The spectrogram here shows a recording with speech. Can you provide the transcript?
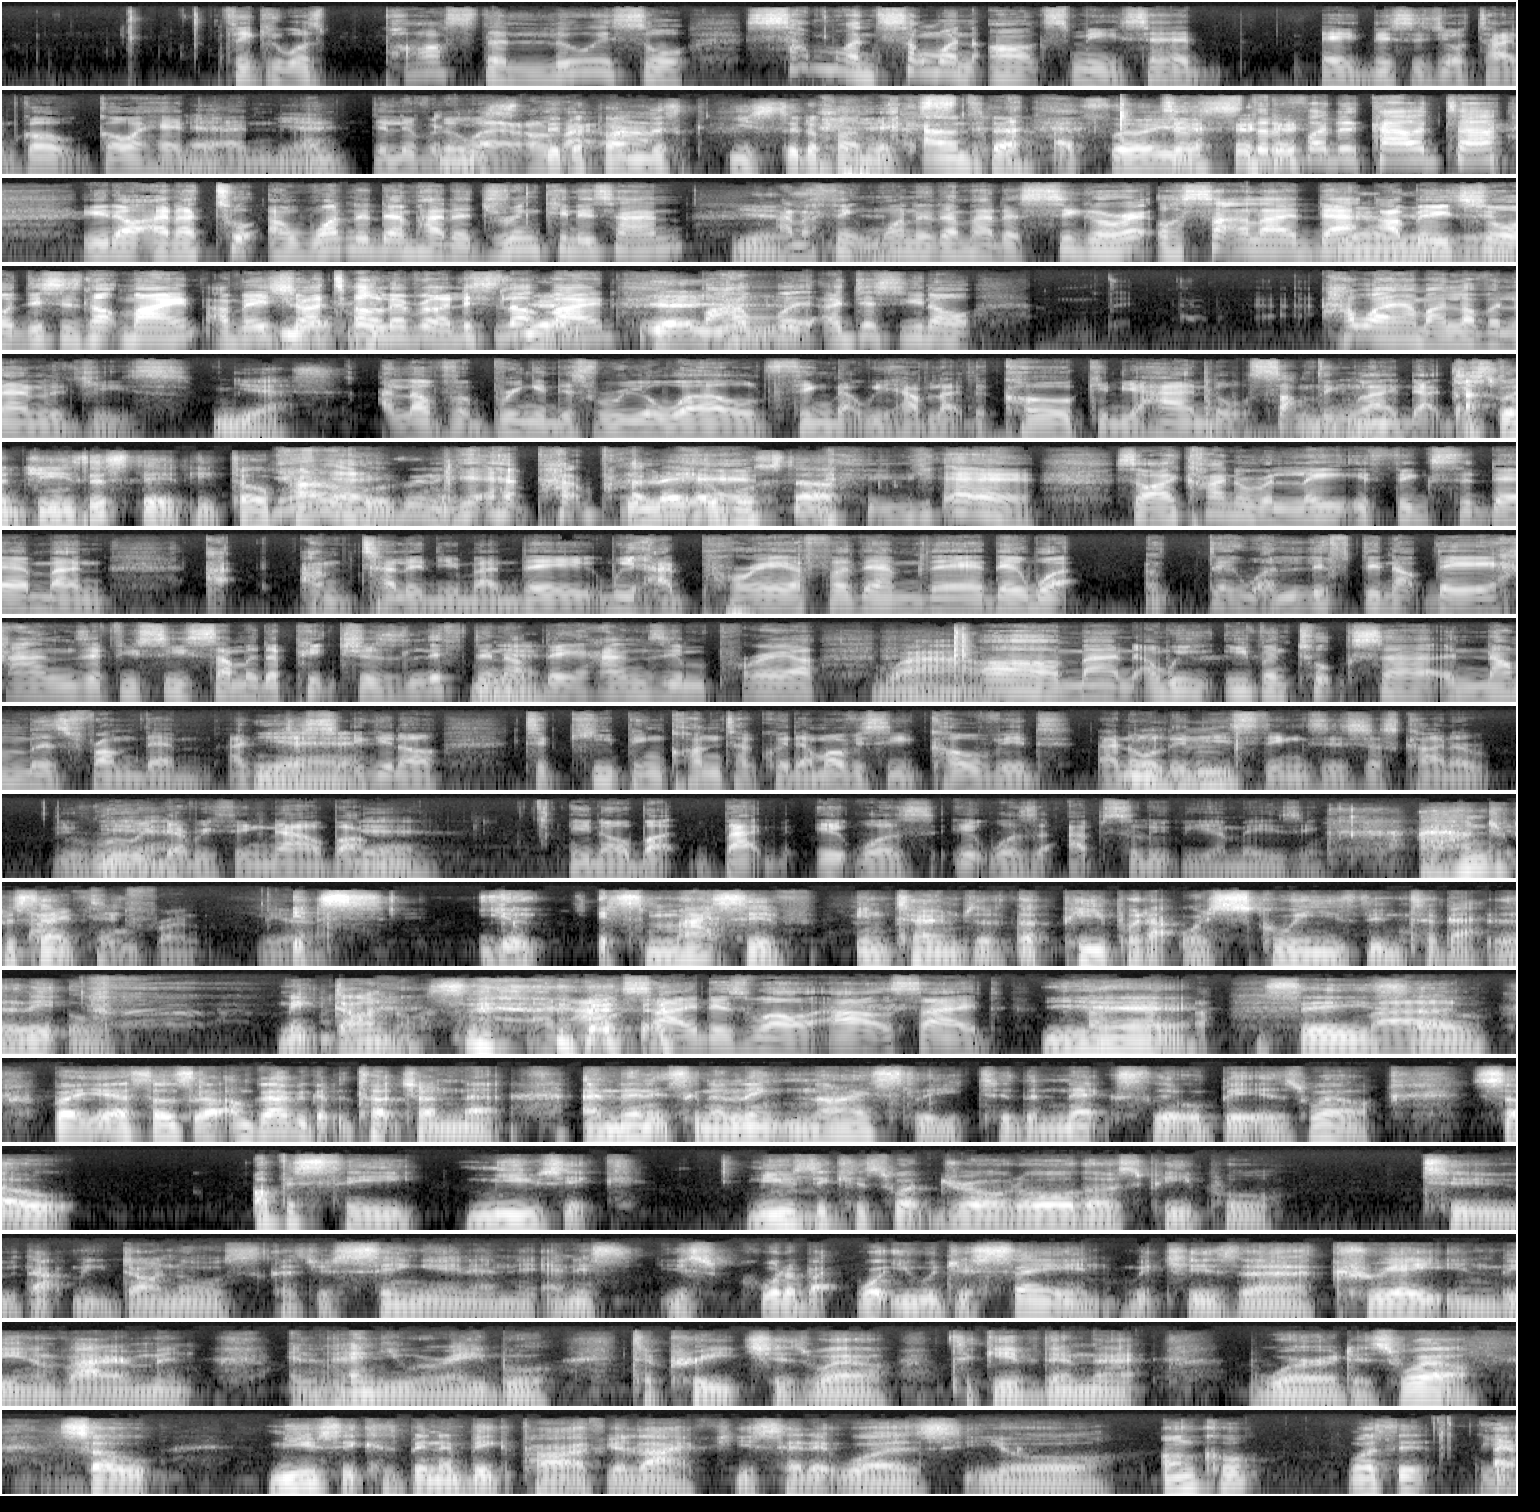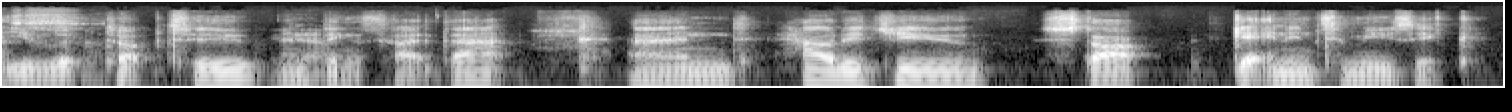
I think it was Pastor Lewis or someone. Someone asked me, said, "Hey, this is your time. Go, go ahead Yeah, and, yeah. and deliver And the word." Stood like, up on "Ah." the you stood up on the counter. I saw you. Just stood up on the counter, you know, and I took, and one of them had a drink in his hand, Yes, and I think yeah. one of them had a cigarette or something like that. Yeah, I yeah, made yeah. sure this is not mine. I made sure I told everyone this is not yeah, mine. yeah, but yeah, I, I just, you know, how I am. I love analogies. Yes, I love bringing this real world thing that we have, like the Coke in your hand or something Mhm. like that. That's what Jesus did. He told parables, isn't it? Yeah, pa- pa- Relatable yeah. stuff. Yeah. So I kind of related things to them, and I, I'm telling you, man, they we had prayer for them there. They were they were lifting up their hands. If you see some of the pictures, lifting Yeah. up their hands in prayer. Wow. Oh man, and we even took certain numbers from them, and just you know to keep in contact with them. Obviously, COVID and all of Mhm. these things is just kind of ruined Yeah. everything now. But yeah, you know, but back it was it was absolutely amazing. I hundred percent. Yeah. it's you. It's massive in terms of the people that were squeezed into that little McDonald's. and outside as well. Outside. yeah see Man. so but yeah so, so i'm glad we got to touch on that and then it's going to link nicely to the next little bit as well so obviously music music is what drew all those people to that mcdonald's because you're singing and, and it's it's what about what you were just saying which is uh creating the environment and then you were able to preach as well to give them that word as well so music has been a big part of your life you said it was your uncle was it that you looked up to and Yeah. things like that and how did you start getting into music?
